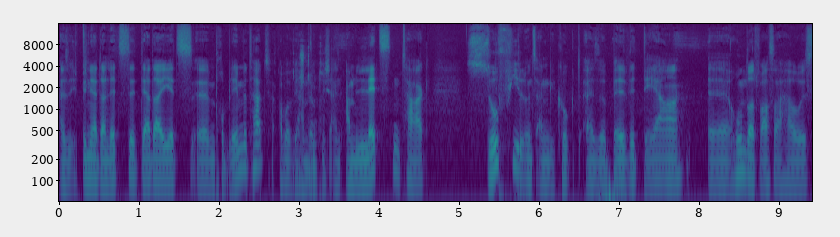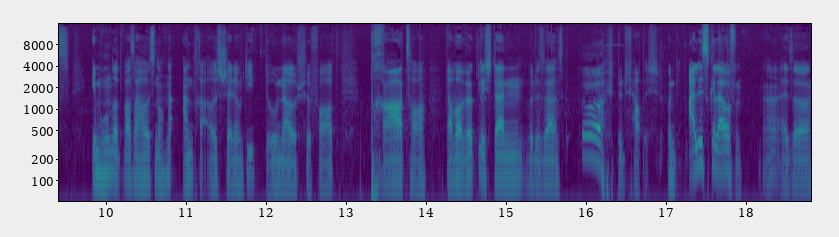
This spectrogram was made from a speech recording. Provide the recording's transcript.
Also ich bin ja der Letzte, der da jetzt äh, ein Problem mit hat, aber wir Stimmt. haben wirklich ein, am letzten Tag so viel uns angeguckt. Also Belvedere, äh, 100 Wasserhaus, im 100 Wasserhaus noch eine andere Ausstellung, die Donauschifffahrt, Prater. Da war wirklich dann, wo du sagst, oh, ich bin fertig. Und alles gelaufen. Ja, also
